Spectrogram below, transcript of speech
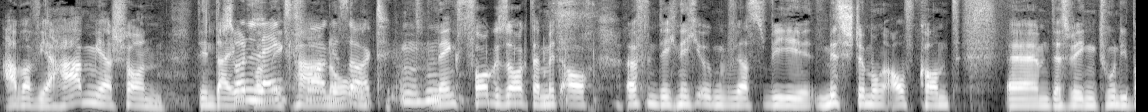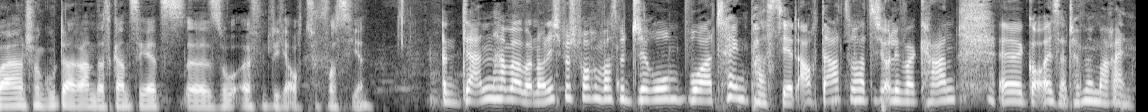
aber wir haben ja schon den Dayo Schon längst vorgesorgt. Mhm. längst vorgesorgt, damit auch öffentlich nicht irgendwas wie Missstimmung aufkommt. Ähm, deswegen tun die Bayern schon gut daran, das Ganze jetzt äh, so öffentlich auch zu forcieren. Dann haben wir aber noch nicht besprochen, was mit Jerome Boateng passiert. Auch dazu hat sich Oliver Kahn äh, geäußert. Hören wir mal rein.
